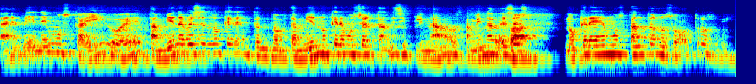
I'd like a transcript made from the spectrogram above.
también hemos caído, ¿eh? También a veces no queremos, también no queremos ser tan disciplinados, también a veces Claro. no creemos tanto en nosotros, güey.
